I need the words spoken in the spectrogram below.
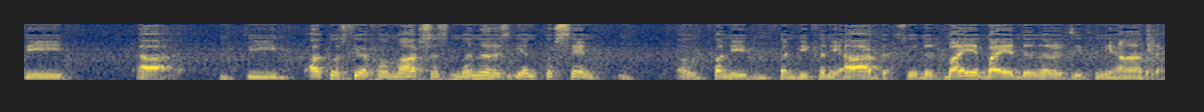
die uh die atmosfeer van Mars is minder as 1% van die van die van die aarde. So dis baie baie dunner as die van die aarde.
